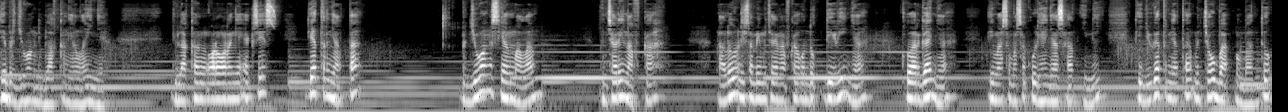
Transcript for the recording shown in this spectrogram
dia berjuang di belakang yang lainnya di belakang orang-orang yang eksis dia ternyata berjuang siang malam mencari nafkah, lalu di samping mencari nafkah untuk dirinya, keluarganya, di masa-masa kuliahnya saat ini, dia juga ternyata mencoba membantu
